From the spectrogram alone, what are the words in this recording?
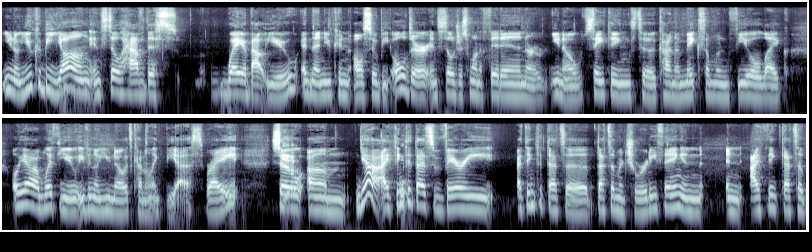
you know, you could be young and still have this way about you, and then you can also be older and still just want to fit in or, you know, say things to kind of make someone feel like, oh yeah, I'm with you, even though you know it's kind of like BS, right? So, um, yeah, I think that that's very, I think that that's a that's a maturity thing, and and I think that's a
